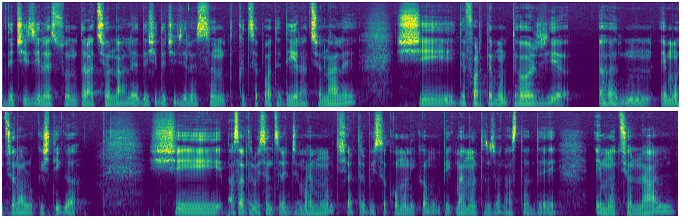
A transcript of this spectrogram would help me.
deciziile sunt raționale, deși deciziile sunt cât se poate de iraționale și de foarte multe ori uh, emoționalul câștigă. Și asta ar trebui să înțelegem mai mult și ar trebui să comunicăm un pic mai mult în zona asta de emoțional,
